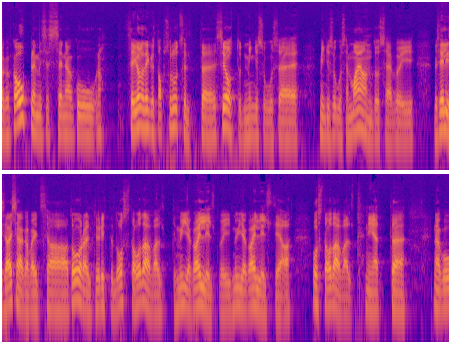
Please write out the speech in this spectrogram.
aga kauplemises see nagu noh, see ei ole tegelikult absoluutselt eh, seotud mingisuguse, mingisuguse majanduse või, või sellise asjaga, vaid sa toorelt üritad osta odavalt ja müüa kallilt või müüa kallilt ja osta odavalt, nii et äh, nagu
